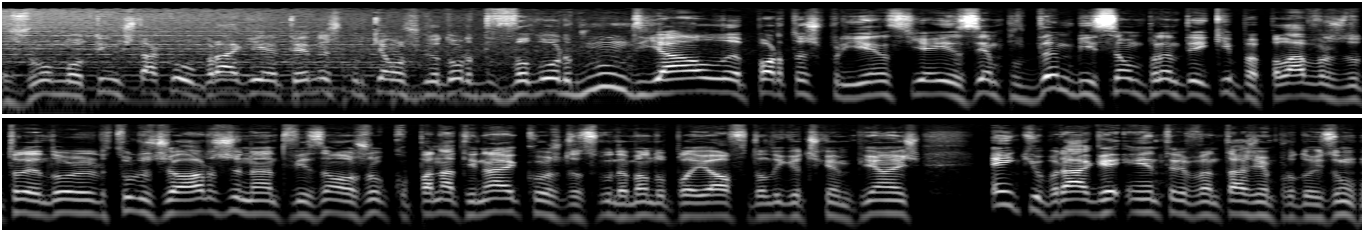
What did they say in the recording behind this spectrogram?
João Moutinho está com o Braga em Atenas porque é um jogador de valor mundial, aporta experiência e é exemplo de ambição perante a equipa. Palavras do treinador Artur Jorge na antevisão ao jogo com o Panathinaikos da segunda mão do play-off da Liga dos Campeões, em que o Braga entra em vantagem por 2-1.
